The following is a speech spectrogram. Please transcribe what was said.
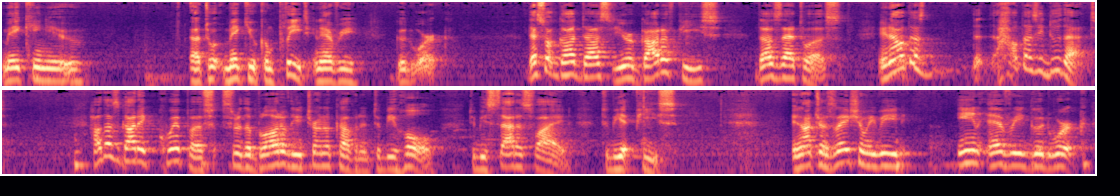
making you, uh, to make you complete in every good work. That's what God does. Your God of peace does that to us. And how does, how does He do that? How does God equip us through the blood of the eternal covenant to be whole, to be satisfied, to be at peace? In our translation, we read, in every good work.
